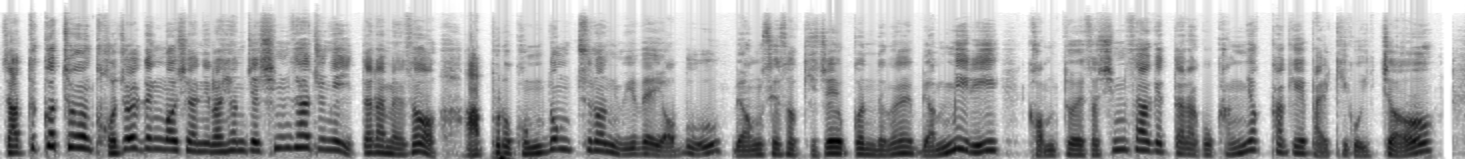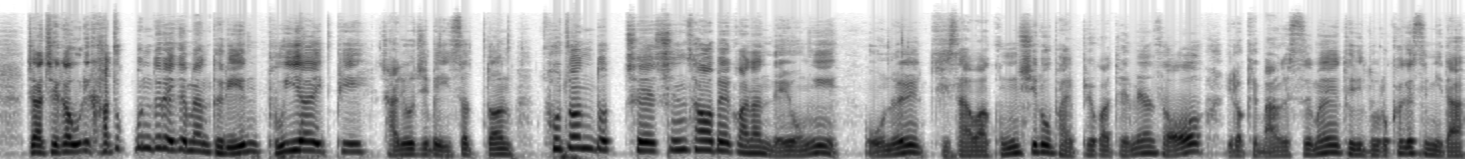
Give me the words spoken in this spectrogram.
자, 특허청은 거절된 것이 아니라 현재 심사 중에 있다라면서 앞으로 공동 출원 위배 여부, 명세서 기재 요건 등을 면밀히 검토해서 심사하겠다라고 강력하게 밝히고 있죠. 자, 제가 우리 가족분들에게만 드린 VIP 자료집에 있었던 초전도체 신사업에 관한 내용이 오늘 기사와 공시로 발표가 되면서 이렇게 말씀을 드리도록 하겠습니다.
